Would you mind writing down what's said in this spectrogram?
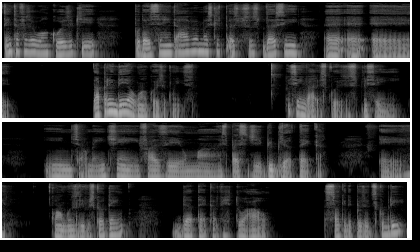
tentar fazer alguma coisa que pudesse ser rentável, mas que as pessoas pudessem é, é, é, aprender alguma coisa com isso. Pensei em várias coisas. Pensei em, inicialmente em fazer uma espécie de biblioteca é, com alguns livros que eu tenho, biblioteca virtual. Só que depois eu descobri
